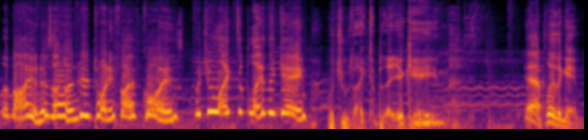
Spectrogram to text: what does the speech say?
The buy-in is 125 coins. Would you like to play the game? Would you like to play a game? Yeah, play the game.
